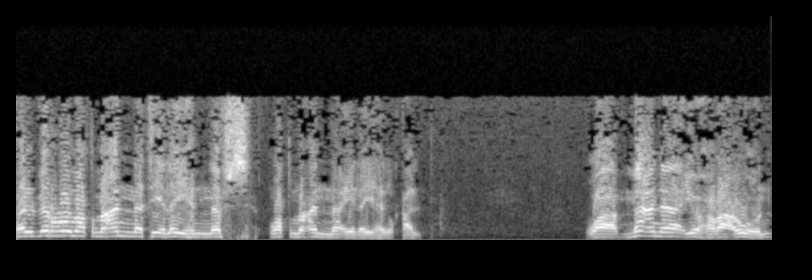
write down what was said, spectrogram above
فالبر ما اطمأنت إليه النفس واطمأن إليه القلب. ومعنى يهرعون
